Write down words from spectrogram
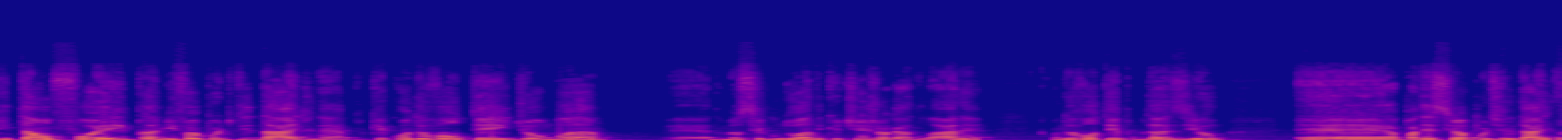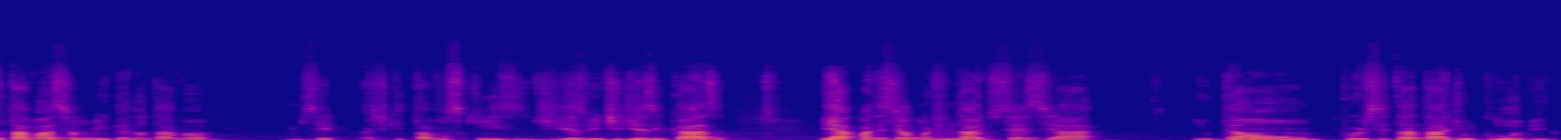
Então, foi para mim foi oportunidade, né? Porque quando eu voltei de Oman, é, no meu segundo ano que eu tinha jogado lá, né? Quando eu voltei para o Brasil, é, apareceu a oportunidade. Eu estava, se eu não me engano, eu estava, não sei, acho que estava uns 15 dias, 20 dias em casa, e apareceu a oportunidade do CSA. Então, por se tratar de um clube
